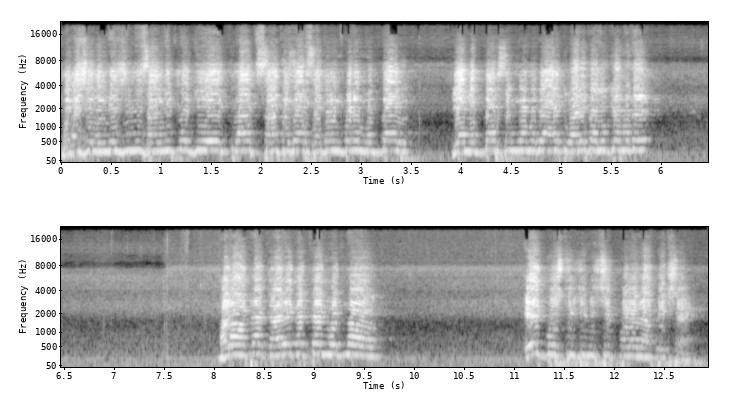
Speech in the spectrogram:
मनाशी मगाशी मंगेशजींनी सांगितलं की एक लाख सात हजार साधारणपणे मतदार या मतदारसंघामध्ये आहेत वाडे तालुक्यामध्ये. मला आपल्या कार्यकर्त्यांमधनं एक गोष्टीची निश्चितपणाने अपेक्षा आहे.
